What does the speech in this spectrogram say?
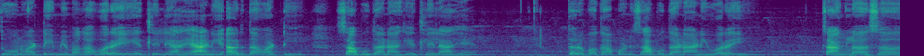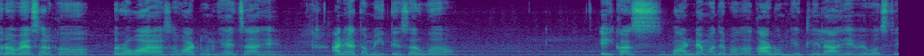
दोन वाटी मी बघा वरई घेतलेली आहे आणि अर्धा वाटी साबुदाणा घेतलेला आहे. तर बघा आपण साबुदाणा आणि वरई चांगलं असं रव्यासारखं रवा असं वाटून घ्यायचं आहे. आणि आता मी ते सर्व एकाच भांड्यामध्ये बघा काढून घेतलेलं आहे व्यवस्थित.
